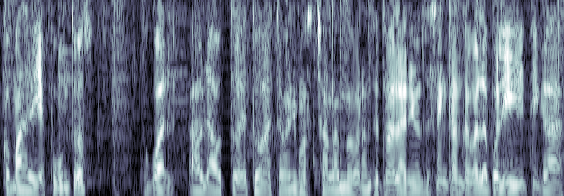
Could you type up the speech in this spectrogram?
con más de 10 puntos, lo cual habla de todo esto. Venimos charlando durante todo el año, el desencanto con la política.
